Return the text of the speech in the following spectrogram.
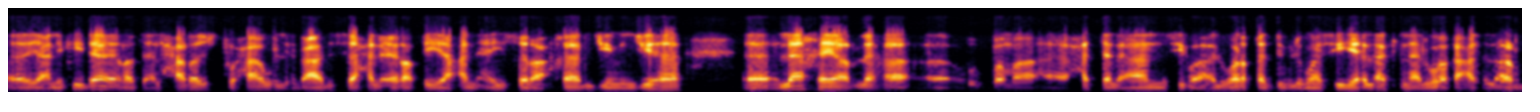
يعني في دائرة الحرج تحاول إبعاد الساحة العراقية عن أي صراع خارجي من جهة لا خيار لها ربما حتى الآن سوى الورقة الدبلوماسية لكن الواقع على الأرض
